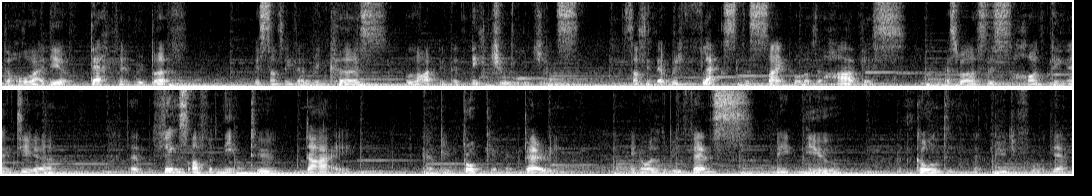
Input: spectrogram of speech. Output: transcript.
the whole idea of death and rebirth is something that recurs a lot in the nature religions, something that reflects the cycle of the harvest as well as this haunting idea that things often need to die and be broken and buried in order to be thence made new and golden and beautiful again.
